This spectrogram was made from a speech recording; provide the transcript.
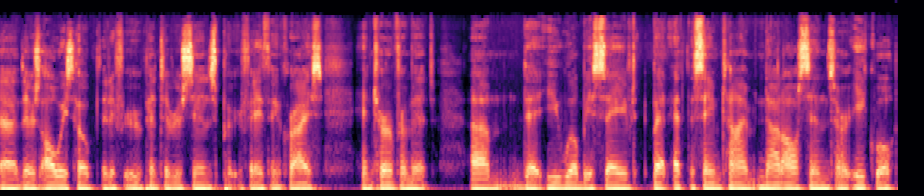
Uh, there's always hope that if you repent of your sins, put your faith in Christ, and turn from it, um, that you will be saved. But at the same time, not all sins are equal,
